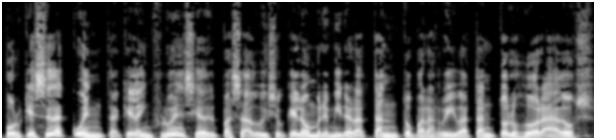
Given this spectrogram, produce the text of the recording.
porque se da cuenta que la influencia del pasado hizo que el hombre mirara tanto para arriba, tanto los dorados,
